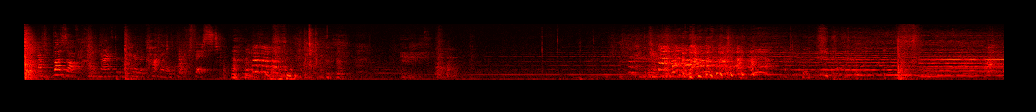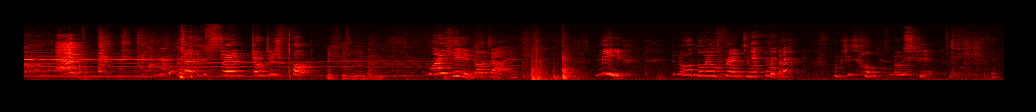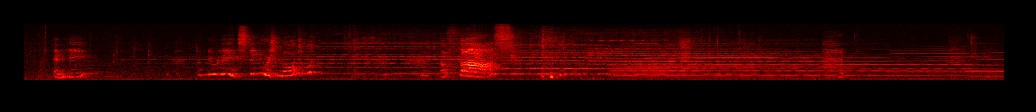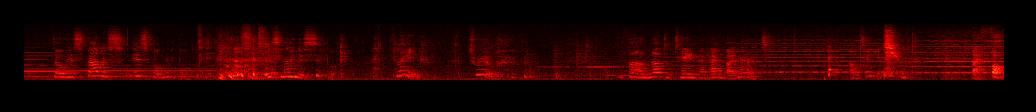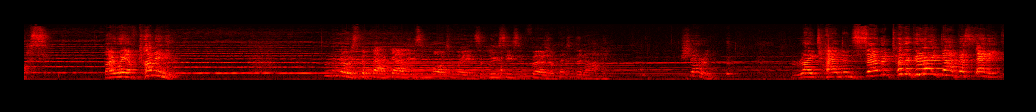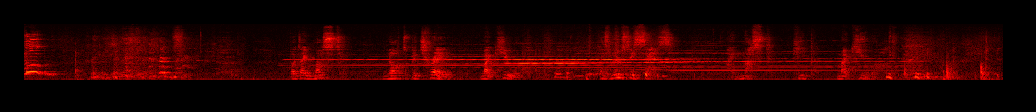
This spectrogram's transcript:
Now buzz off, Creighton. I have to prepare the continental breakfast. That absurd goatish fop. Why he and not I? Me, an old loyal friend to her brother, whom she holds most dear. And he, a newly extinguished mortal? A farce. Though his phallus is formidable, his mind is simple, plain, true. If I'll not obtain her hand by merit, I'll take it by force, by way of cunning. Who knows the back alleys and waterways of Lucy's Inferno better than I? Charon, right hand and servant to the great adversary. But I must not betray my cue. As Lucy says, I must keep my cue.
